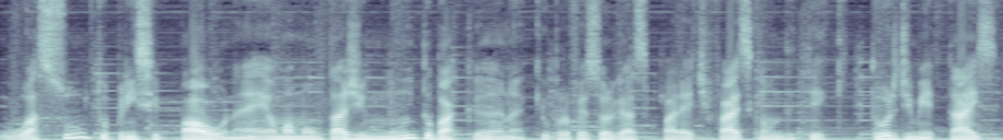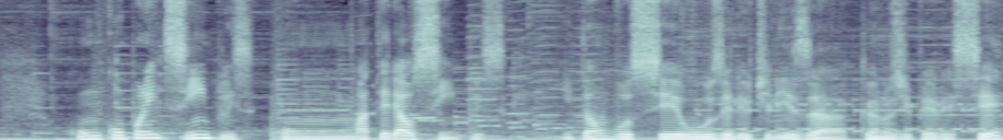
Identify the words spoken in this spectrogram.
o assunto principal né, é uma montagem muito bacana que o professor Gasparetti faz, que é um detector de metais com um componente simples, com um material simples. Então você usa, ele utiliza canos de PVC,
